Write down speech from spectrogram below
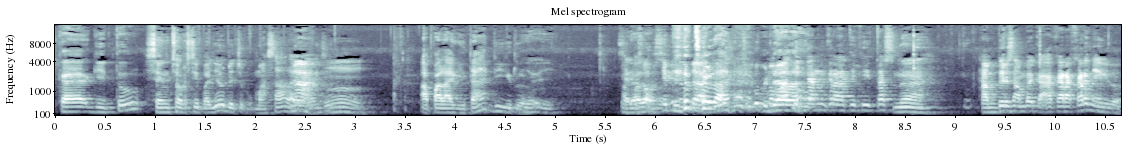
kayak gitu Sensorship aja udah cukup masalah ya. Nah. kan sih? Apalagi tadi gitu loh. yoi. Sensorship itu Udah cukup udah lah. mematikan kreativitas Nah, hampir sampai ke akar-akarnya gitu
